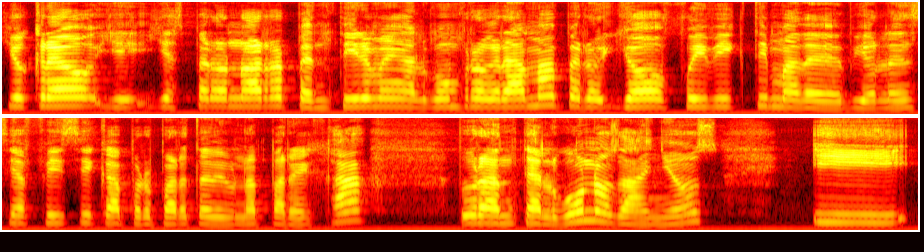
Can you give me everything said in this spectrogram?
yo creo, y, espero no arrepentirme en algún programa, pero yo fui víctima de violencia física por parte de una pareja durante algunos años y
